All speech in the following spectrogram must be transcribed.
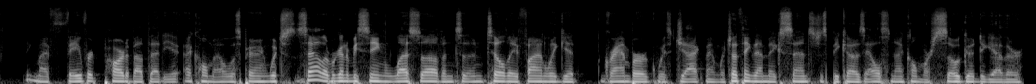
I think my favorite part about that Ekholm Ellis pairing, which sadly we're going to be seeing less of until, until they finally get Granberg with Jackman, which I think that makes sense just because Ellis and Ekholm are so good together.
